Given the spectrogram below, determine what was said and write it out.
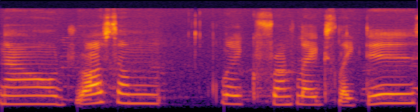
Now draw some like front legs like this.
